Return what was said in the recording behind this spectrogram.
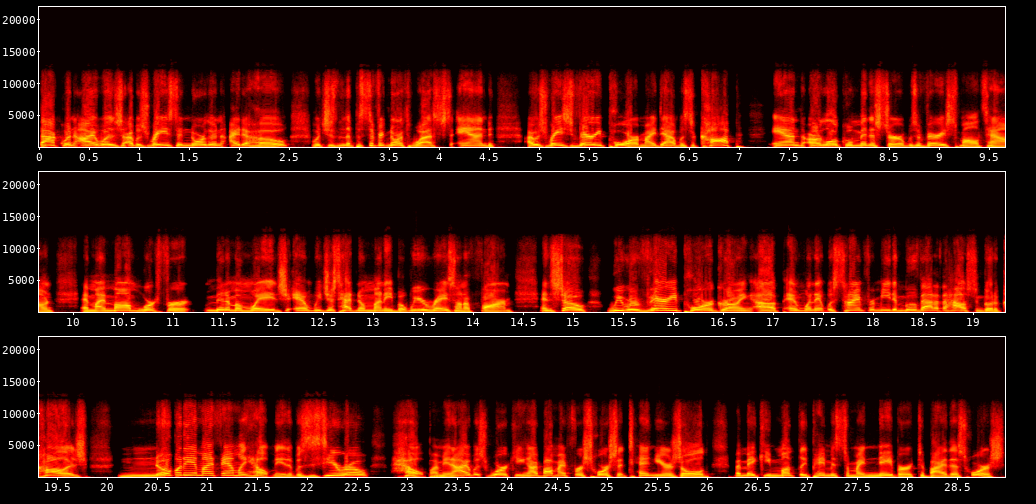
back when I was I was raised in northern Idaho, which is in the Pacific Northwest, and I was raised very poor. My dad was a cop and our local minister. It was a very small town, and my mom worked for minimum wage, and we just had no money, but we were raised on a farm. And so we were very poor growing up. And when it was time for me to move out of the house and go to college, nobody in my family helped me. There was zero help. I mean, mm. I was working, I bought my first horse at 10 years old by making monthly payments to my neighbor to buy this horse.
